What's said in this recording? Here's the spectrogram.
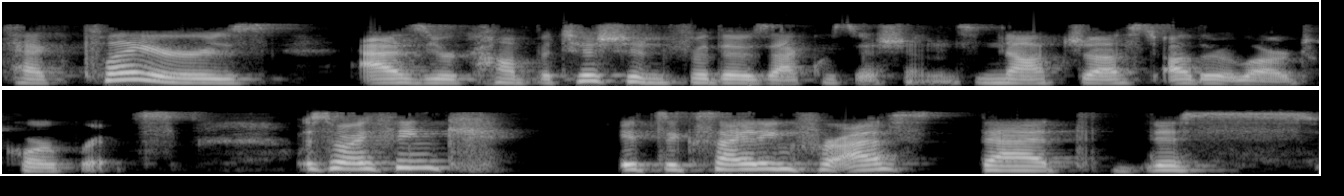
tech players as your competition for those acquisitions, not just other large corporates. So I think it's exciting for us that this,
